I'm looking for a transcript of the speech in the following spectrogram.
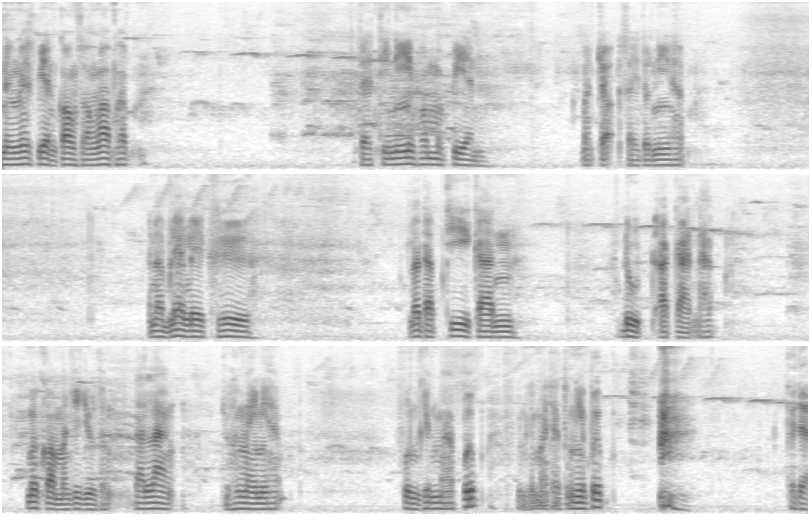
หนึ่งให้เปลี่ยนกองสองรอบครับ แต่ทีนี้พอมาเปลี่ยน มาเจาะใส่ตัวนี้ครับ อันดับแรกเลยคือ ระดับที่การดูดอากาศนะครับ เมื่อก่อนมันจะอยู่ทางด้านล่าง อยู่ข้างในนี้ครับ ฝุ่นขึ้นมาปุ๊บ ฝุ่นขึ้นมาจากตรงนี้ปุ๊บ ก็จะ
